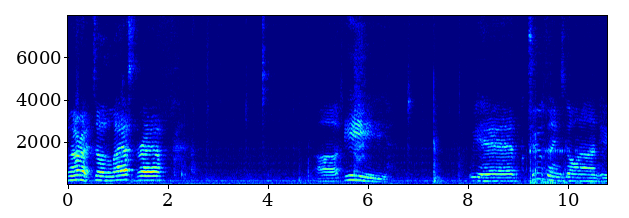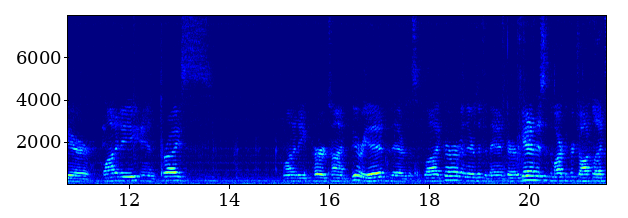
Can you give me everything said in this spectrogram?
All right, so the last graph, uh, E. We have two things going on here, quantity and price. Quantity per time period, there's a supply curve and there's a demand curve. Again, this is the market for chocolate.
